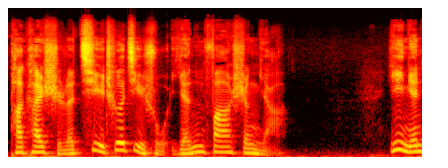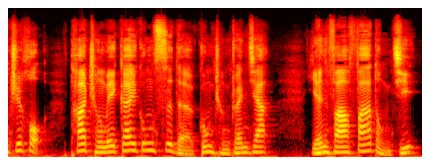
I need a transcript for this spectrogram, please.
他开始了汽车技术研发生涯。一年之后，他成为该公司的工程专家，研发发动机。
